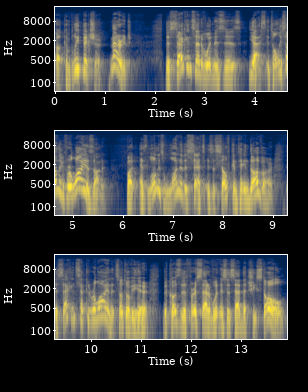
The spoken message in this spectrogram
a complete picture. Marriage. The second set of witnesses, yes, it's only something lie is on it. But as long as one of the sets is a self-contained davar, the second set could rely on it. So over here, because the first set of witnesses said that she stole,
